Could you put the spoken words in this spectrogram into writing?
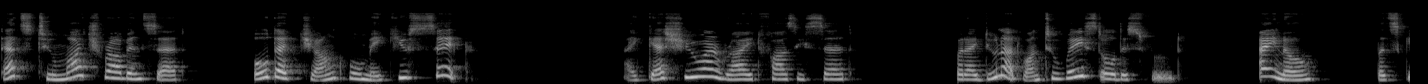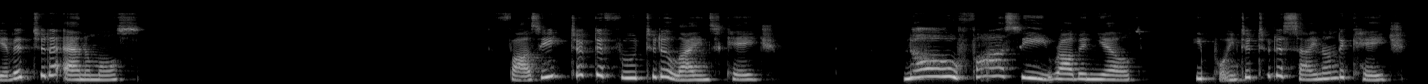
That's too much, Robin said. All that junk will make you sick. I guess you are right, Fozzie said but I do not want to waste all this food. I know. Let's give it to the animals. Fozzie took the food to the lion's cage. No, Fozzie, Robin yelled. He pointed to the sign on the cage.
